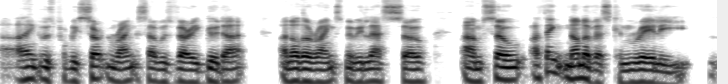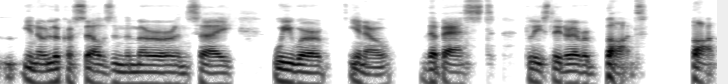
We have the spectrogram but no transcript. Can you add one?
I think there was probably certain ranks I was very good at, and other ranks maybe less so. Um, so I think none of us can really, you know, look ourselves in the mirror and say we were, you know, the best police leader ever. But, but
